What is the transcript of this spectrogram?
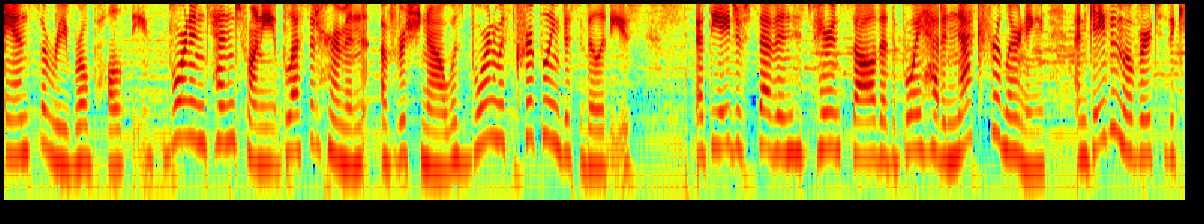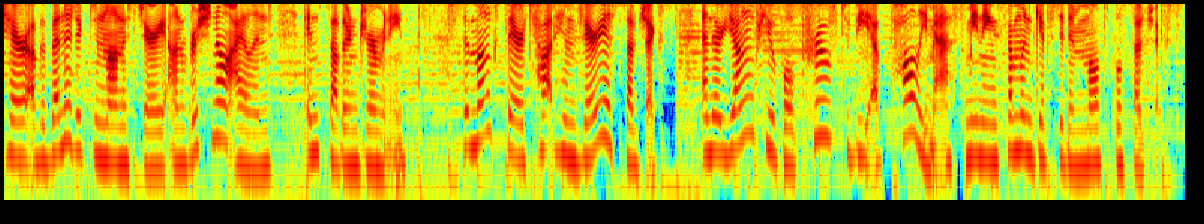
and cerebral palsy. Born in 1020, Blessed Herman of Reichenau was born with crippling disabilities. At the age of seven, his parents saw that the boy had a knack for learning and gave him over to the care of a Benedictine monastery on Reichenau Island in southern Germany. The monks there taught him various subjects, and their young pupil proved to be a polymath, meaning someone gifted in multiple subjects.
